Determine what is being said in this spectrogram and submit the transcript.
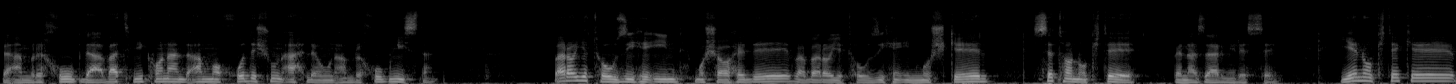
به امر خوب دعوت می کنند اما خودشون اهل اون امر خوب نیستند برای توضیح این مشاهده و برای توضیح این مشکل سه تا نکته به نظر می‌رسه. یه نکته که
